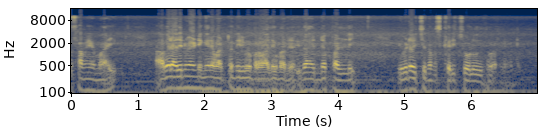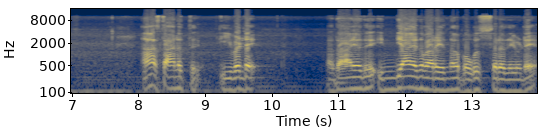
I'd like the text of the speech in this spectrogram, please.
സമയമായി അവരതിനു വേണ്ടി ഇങ്ങനെ വട്ടം തിരുമ്പോൾ പ്രവാചകൻ പറഞ്ഞു ഇതാ എന്റെ പള്ളി ഇവിടെ വെച്ച് നമസ്കരിച്ചോളൂ എന്ന് പറഞ്ഞുകൊണ്ട് ആ സ്ഥാനത്ത് ഇവിടെ അതായത് ഇന്ത്യ എന്ന് പറയുന്ന ബഹുസ്വരതയുടെ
